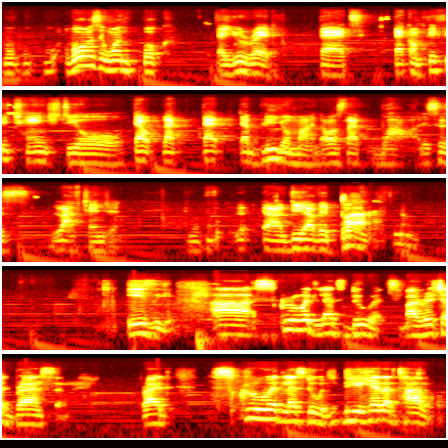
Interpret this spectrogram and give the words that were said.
what was the one book that you read that that completely changed your that like that that blew your mind? I was like, wow, this is life changing. Uh, do you have a book? Easy. Uh, Screw it, let's do it by Richard Branson. Right? Screw it, let's do it. Do you hear that title?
